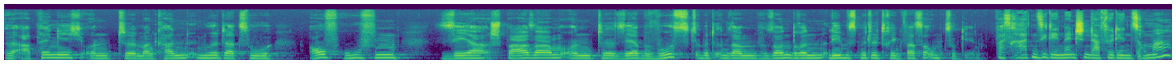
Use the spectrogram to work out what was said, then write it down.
abhängig und man kann nur dazu aufrufen, sehr sparsam und äh, sehr bewusst mit unserem besonderen Lebensmitteltrinkwasser umzugehen. Was raten Sie den Menschen da für den Sommer?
